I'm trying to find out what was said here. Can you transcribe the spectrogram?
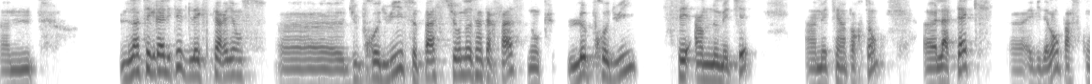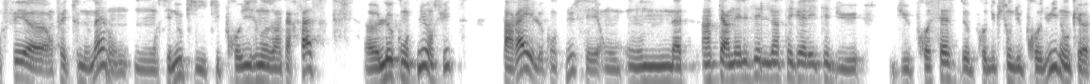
Hem, l'intégralité de l'expérience, du produit se passe sur nos interfaces. Donc le produit, c'est un de nos métiers, un métier important. La tech, évidemment parce qu'on fait, fait tout nous-mêmes, c'est nous qui produisons nos interfaces. Le contenu ensuite, pareil, le contenu, c'est on a internalisé l'intégralité du process de production du produit, donc heu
